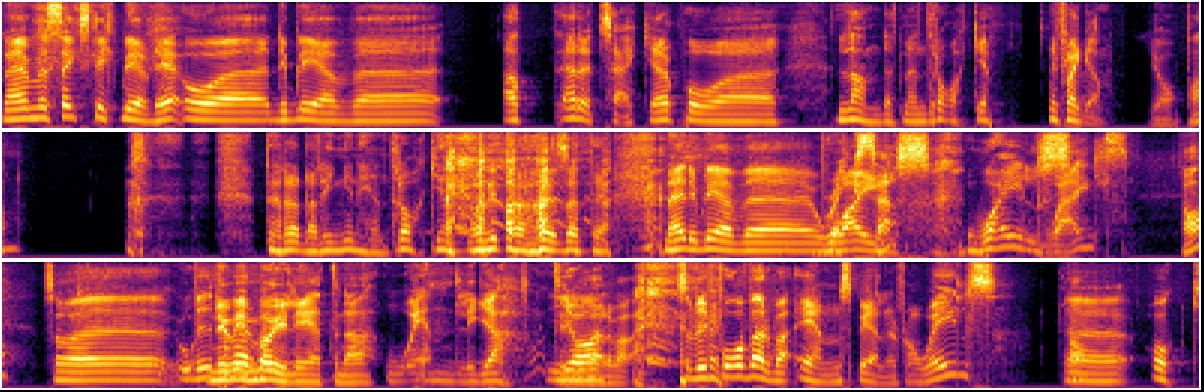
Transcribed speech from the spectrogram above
Nej men sex klick blev det och eh, det blev eh, att jag är rätt säker på eh, landet med en drake i flaggan. Japan. Den röda ringen är en drake. Har ni inte sett det? Nej det blev eh. Wales. Wales. Wales. Så, eh, vi nu är värva- möjligheterna oändliga till Ja. att värva. Så vi får värva en spelare från Wales. Ja. Eh, och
